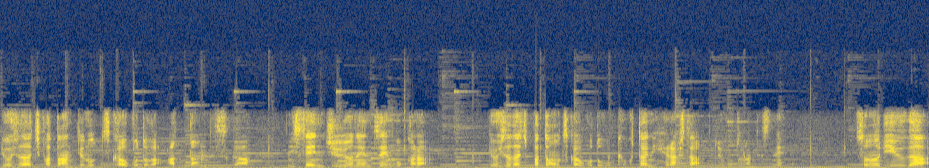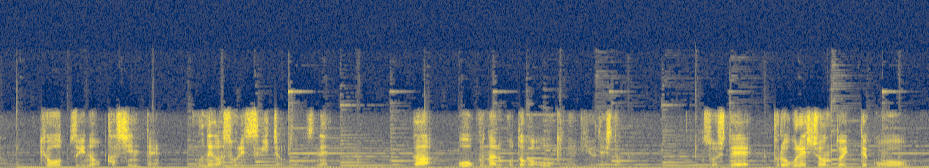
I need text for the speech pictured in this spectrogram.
両膝立ちパターンっていうのを使うことがあったんですが、2014年前後から両膝立ちパターンを使うことを極端に減らしたということなんですね。その理由が、胸椎の過伸点、胸が反りすぎちゃうところですね。が多くなることが大きな理由でした。そして、プログレッションといってこう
